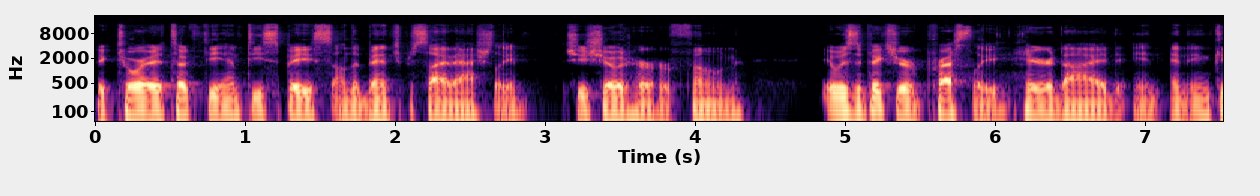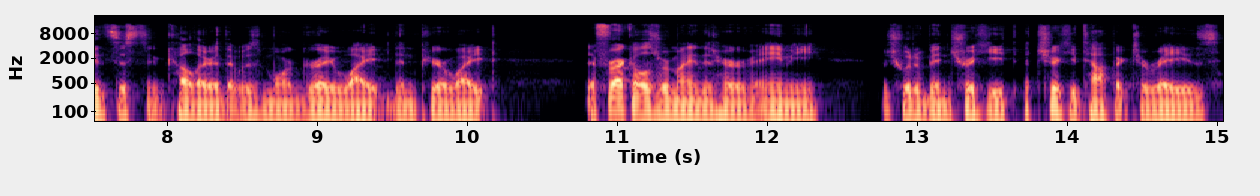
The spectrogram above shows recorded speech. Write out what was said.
Victoria took the empty space on the bench beside Ashley. She showed her her phone. It was a picture of Presley, hair dyed in an inconsistent color that was more gray white than pure white. The freckles reminded her of Amy, which would have been tricky a tricky topic to raise.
